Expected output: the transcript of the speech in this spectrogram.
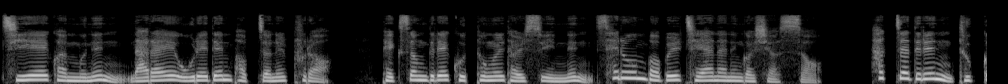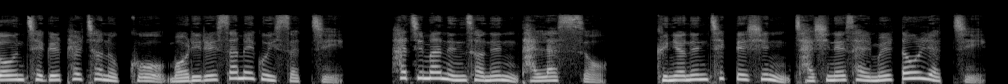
지혜의 관문은 나라의 오래된 법전을 풀어 백성들의 고통을 덜 수 있는 새로운 법을 제안하는 것이었소. 학자들은 두꺼운 책을 펼쳐놓고 머리를 싸매고 있었지. 하지만 은서는 달랐소. 그녀는 책 대신 자신의 삶을 떠올렸지.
